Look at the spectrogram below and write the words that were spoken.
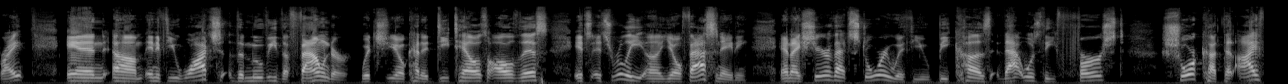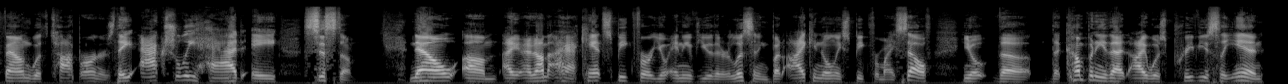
right? And um, and if you watch the movie The Founder, which you know kind of details all of this, it's it's really uh, you know fascinating. And I share that story with you because that was the first shortcut that I found with top earners. They actually had a system. Now, um, I, and I'm, I can't speak for you know any of you that are listening, but I can only speak for myself. You know, the the company that I was previously in,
